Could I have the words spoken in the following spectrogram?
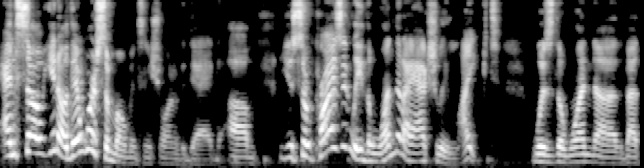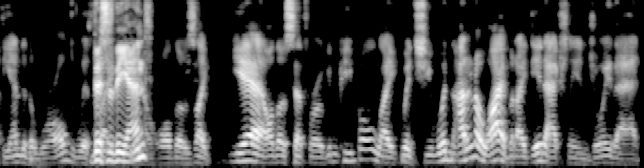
and so you know there were some moments in Shaun of the Dead. Um, you surprisingly, the one that I actually liked was the one uh, about the end of the world. With This like, is the end? know, all those like yeah, all those Seth Rogen people, like which you wouldn't. I don't know why, but I did actually enjoy that.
